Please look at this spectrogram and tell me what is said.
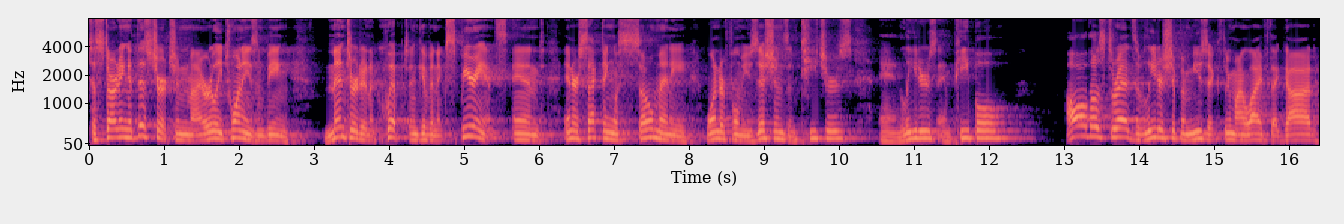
to starting at this church in my early 20s and being mentored and equipped and given experience and intersecting with so many wonderful musicians and teachers and leaders and people. All those threads of leadership and music through my life that God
